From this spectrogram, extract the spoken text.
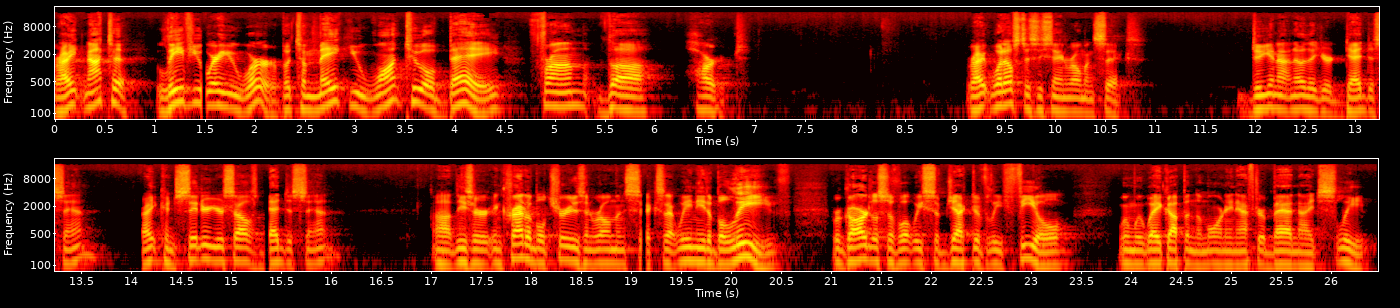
right? Not to leave you where you were, but to make you want to obey from the heart. Right? What else does he say in Romans 6? Do you not know that you're dead to sin? Right? Consider yourselves dead to sin. Uh, these are incredible truths in Romans 6 that we need to believe, regardless of what we subjectively feel when we wake up in the morning after a bad night's sleep.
